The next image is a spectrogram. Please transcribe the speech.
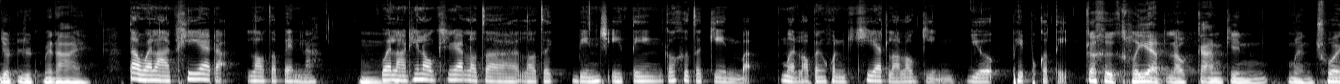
หยุดหยุดไม่ได้ แต่เวลาเครียดอะเราจะเป็นนะอืมเวลาที่เราเครียดเราจะเราจะ binge eating ก็คือจะกินแบบ เหมือนเราเป็นคนเครียดแล้วเรากิน เยอะผิดปกติ ก็คือเครียดแล้วการกินเหมือนช่วย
